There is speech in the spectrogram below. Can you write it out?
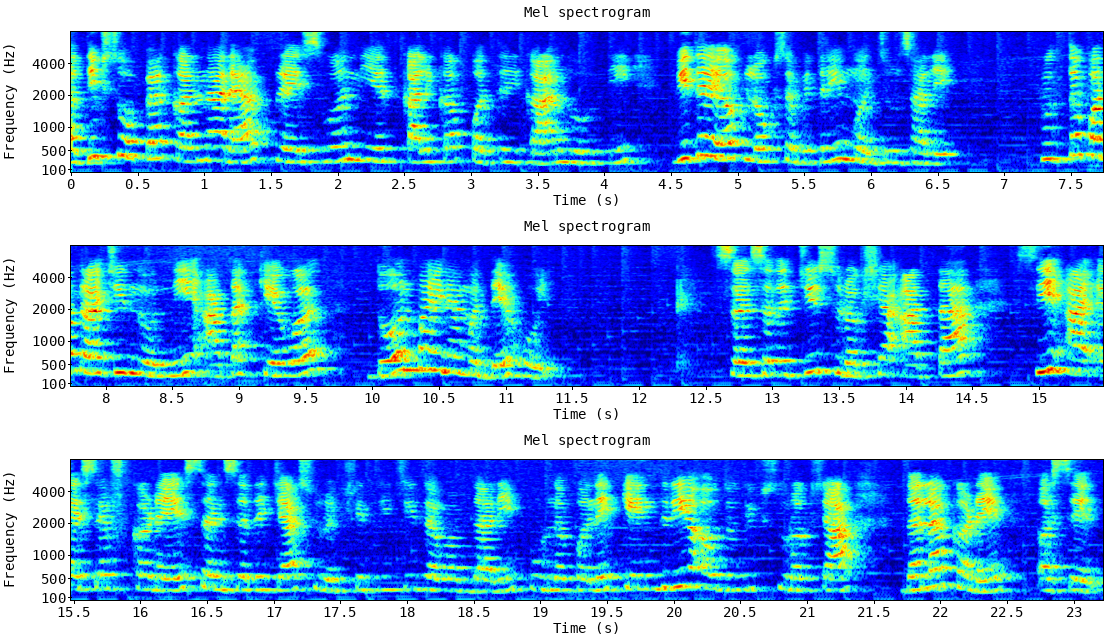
अधिक सोप्या करणाऱ्या प्रेस व नियतकालिका पत्रिका नोंदणी विधेयक लोकसभेतही मंजूर झाले. वृत्तपत्राची नोंदणी आता केवळ दोन महिन्यामध्ये होईल. संसदेची सुरक्षा आता सी आय एस एफकडे संसदेच्या सुरक्षेची जबाबदारी पूर्णपणे केंद्रीय औद्योगिक सुरक्षा दलाकडे असेल.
